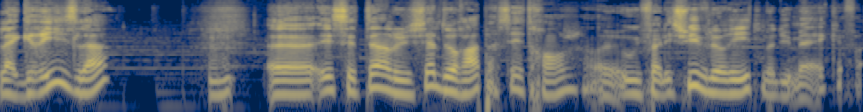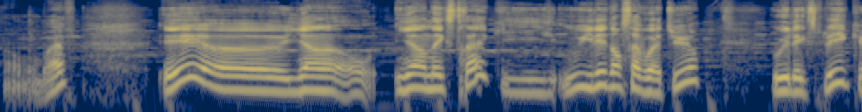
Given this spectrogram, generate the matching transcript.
la grise là. Mhm. Euh, et c'était un logiciel de rap assez étrange euh, où il fallait suivre le rythme du mec. Enfin, bon, bref. Et euh, il y, a un- il y a un extrait qui, où il est dans sa voiture où il explique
